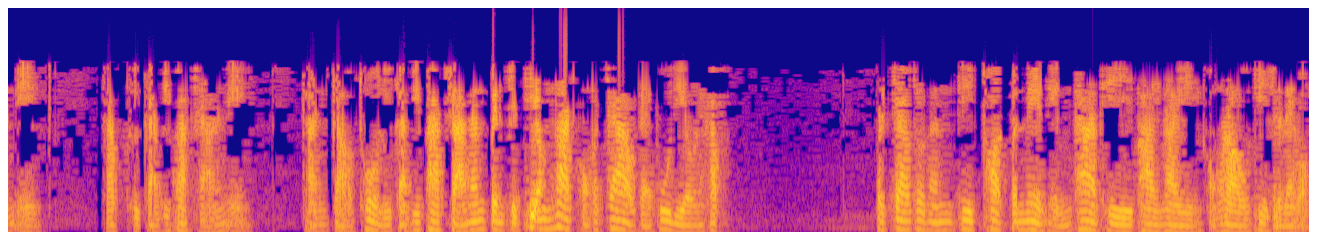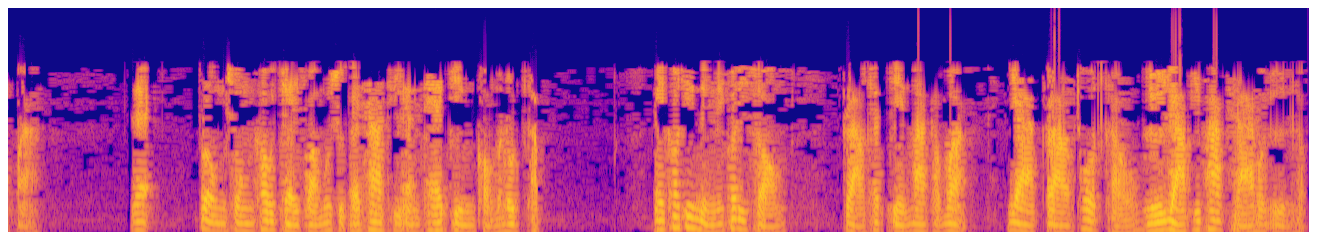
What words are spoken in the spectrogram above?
นั่นเอง ครับ คือการพิพากษานั่นเอง การกล่าวโทษหรือการพิพากษานั้นเป็นสิทธิอำนาจของพระเจ้าแต่ผู้เดียวนะครับ พระเจ้าเท่านั้นที่ทอดพระเนตรเห็นท่าทีภายในของเราที่แสดงออกมา และพระองค์ทรงเข้าใจความรู้สึกและท่าทีอันแท้จริงของมนุษย์ครับ ในข้อที่หนึ่งในข้อที่สองกล่าวชัดเจนมากครับว่า อย่ากล่าวโทษเขา หรืออย่าพิพากษาคนอื่นครับ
